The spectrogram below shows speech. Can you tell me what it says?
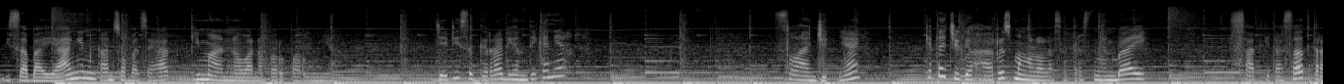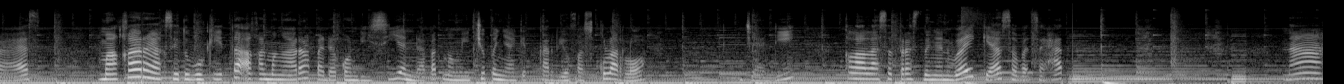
Bisa bayangin kan sobat sehat gimana warna paru-parunya. Jadi segera dihentikan ya. Selanjutnya, kita juga harus mengelola stres dengan baik. Saat kita stres, maka reaksi tubuh kita akan mengarah pada kondisi yang dapat memicu penyakit kardiovaskular loh. Jadi, kelola stres dengan baik ya sobat sehat. Nah,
